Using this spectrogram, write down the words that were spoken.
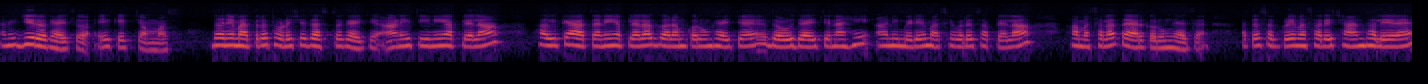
आणि जिरं घ्यायचं एक एक चम्मच. धने मात्र थोडेसे जास्त घ्यायचे आणि तिने आपल्याला हलक्या हाताने आपल्याला गरम करून घ्यायचे आहे दळू द्यायचे नाही आणि मिडियम मासेवरच आपल्याला हा मसाला तयार करून घ्यायचा आहे. आता सगळे मसाले छान झालेले आहे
